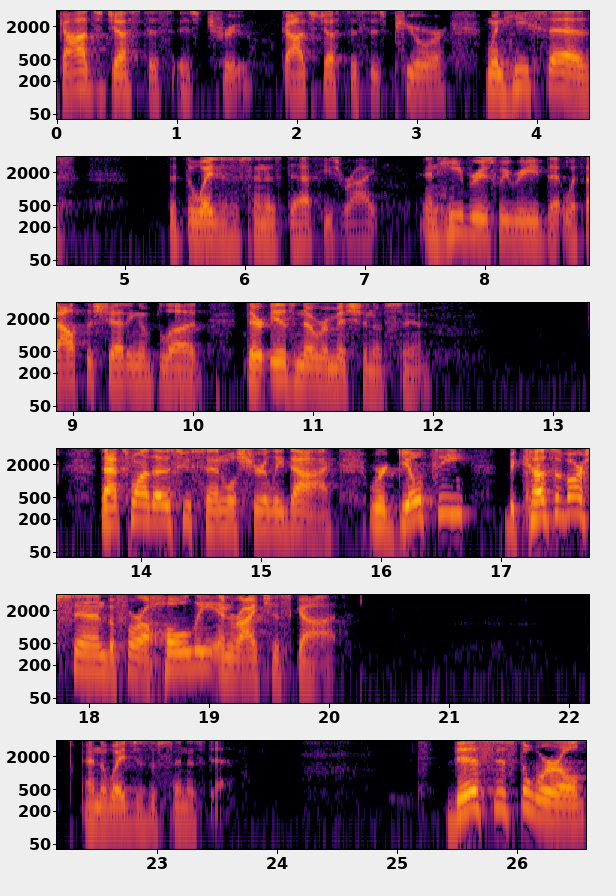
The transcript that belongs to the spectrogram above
God's justice is true. God's justice is pure. When He says that the wages of sin is death, He's right. In Hebrews, we read that without the shedding of blood, there is no remission of sin. That's why those who sin will surely die. We're guilty because of our sin before a holy and righteous God and the wages of sin is death. This is the world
